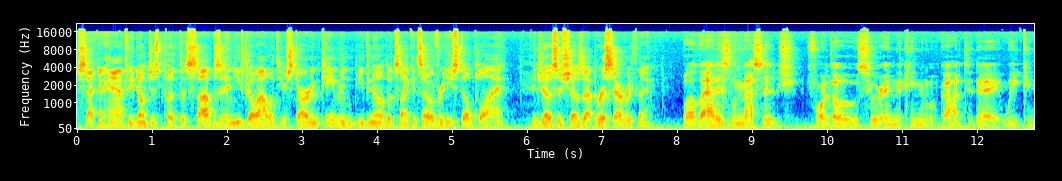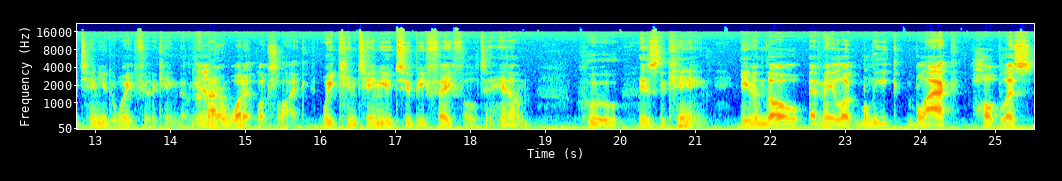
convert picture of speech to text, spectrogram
second half. You don't just put the subs in, you go out with your starting team and even though it looks like it's over, you still play. And Joseph shows up, risks everything. Well, that is the message for those who are in the kingdom of God today. We continue to wait for the kingdom, no matter what it looks like. We continue to be faithful to Him who is the King, even though it may look bleak, black, hopeless,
